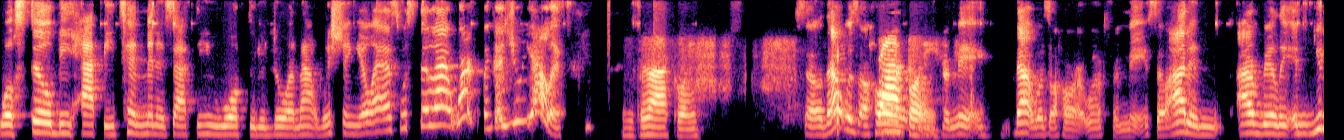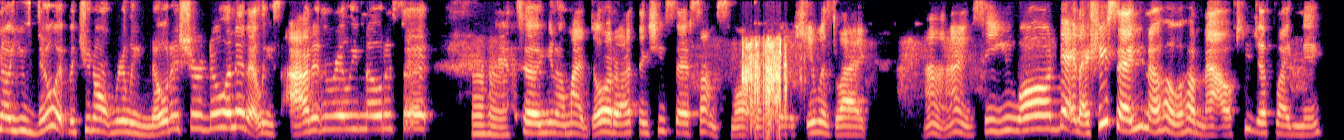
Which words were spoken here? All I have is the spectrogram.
will still be happy 10 minutes after you walk through the door, not wishing your ass was still at work because you yelling. exactly. So that was a hard one for me. That was a hard one for me. So I didn't, I really, and you know, you do it, but you don't really notice you're doing it. At least I didn't really notice it hmm until, you know, my daughter, I think she said something smart day. She was like, "Uh, I ain't see you all day. Like she said, you know, her her mouth. She just like me.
